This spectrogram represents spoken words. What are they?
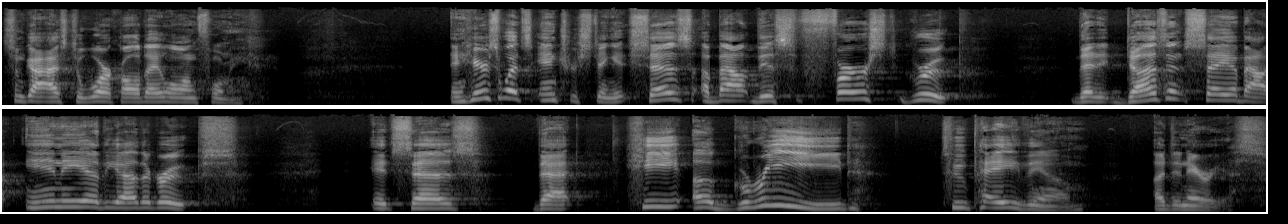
some guys to work all day long for me. And here's what's interesting it says about this first group that it doesn't say about any of the other groups. It says that he agreed to pay them a denarius.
